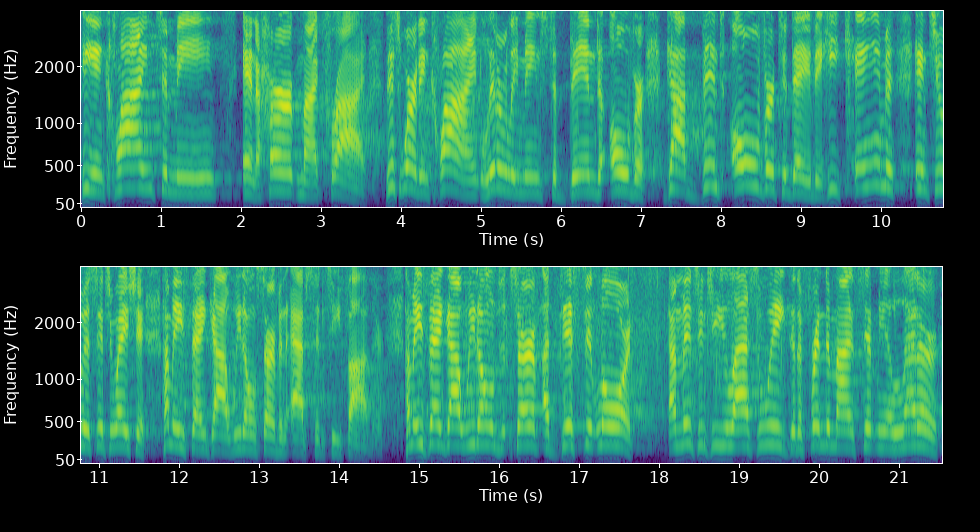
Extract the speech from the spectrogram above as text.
He inclined to me and heard my cry. This word incline literally means to bend over. God bent over to David. He came into a situation. How many thank God we don't serve an absentee father? How many thank God we don't serve a distant Lord? I mentioned to you last week that a friend of mine sent me a letter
